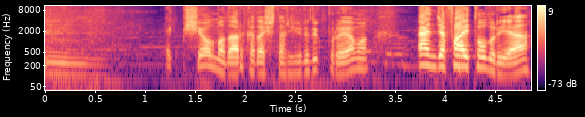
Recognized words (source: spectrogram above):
Hmm. Pek bir şey olmadı arkadaşlar. Yürüdük buraya ama bence fight olur ya.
